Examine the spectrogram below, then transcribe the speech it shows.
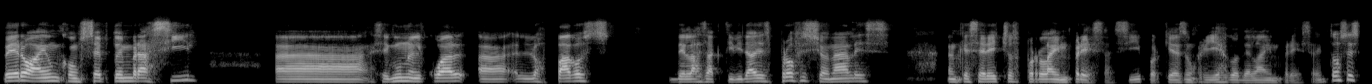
Pero hay un concepto en Brasil uh, según el cual uh, los pagos de las actividades profesionales han que ser hechos por la empresa, ¿sí? Porque es un riesgo de la empresa. Entonces,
